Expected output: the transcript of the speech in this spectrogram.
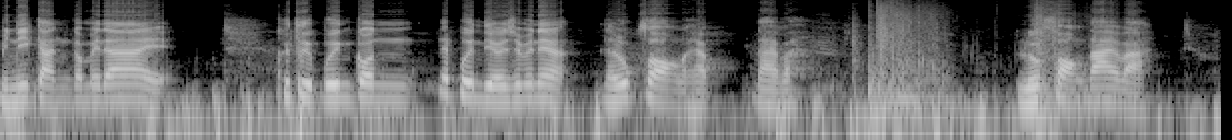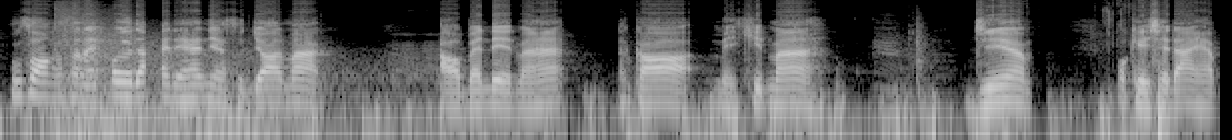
มินิกันก็ไม่ได้ คือถือปืนกลได้ปืนเดียวใช่ไหมเนี่ยแล้วลูกซองเหรอครับได้ปะลูกซองได้ปะลูกซองกับสไนเปอร์ได้นะฮะเนี่ยสุดยอดมาก เอาแบนเดดมาฮะ แล้วก็เมคคิดมาเจียม โอเคใช้ได้ครับ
